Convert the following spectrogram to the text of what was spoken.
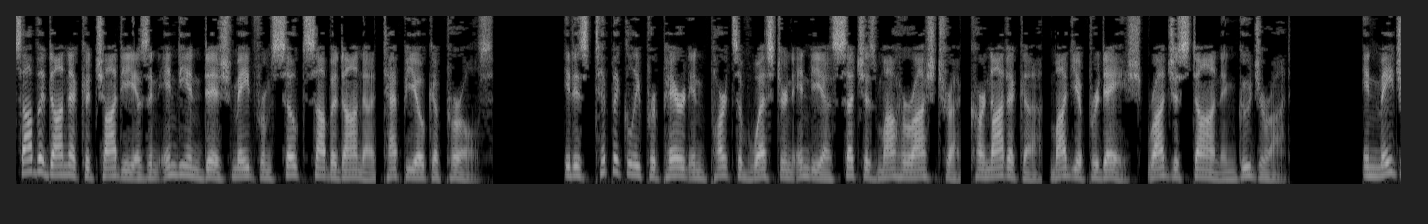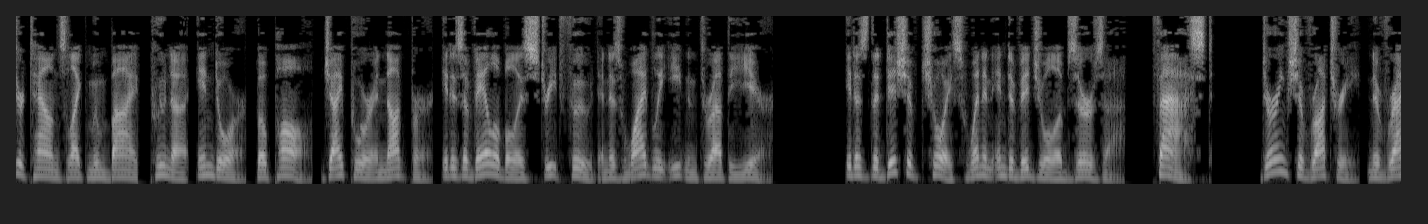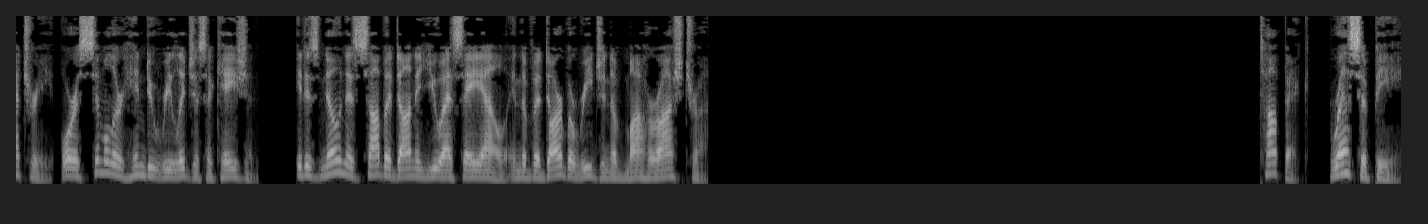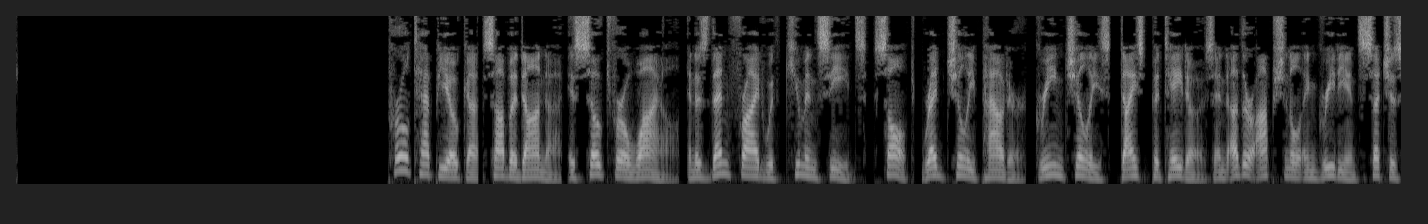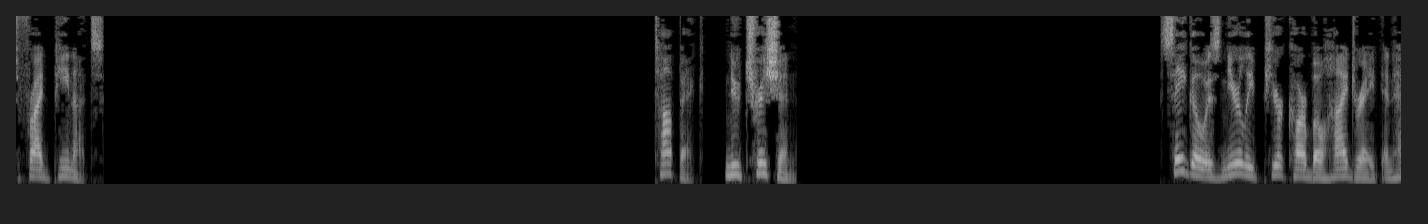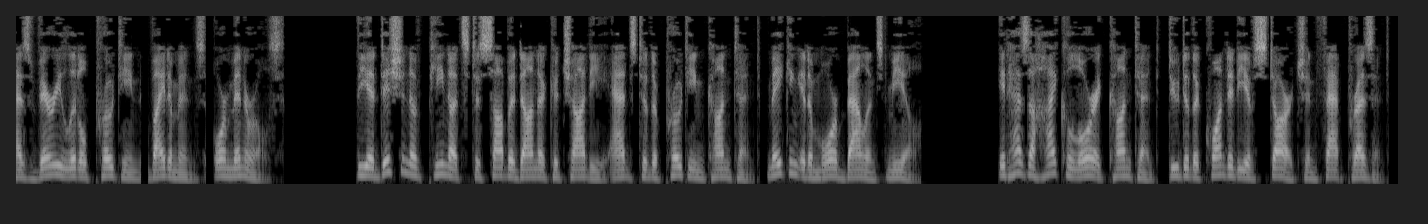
Sabudana khichadi is an Indian dish made from soaked sabudana tapioca pearls. It is typically prepared in parts of western India such as Maharashtra, Karnataka, Madhya Pradesh, Rajasthan and Gujarat. In major towns like Mumbai, Pune, Indore, Bhopal, Jaipur and Nagpur, it is available as street food and is widely eaten throughout the year. It is the dish of choice when an individual observes a fast during Shivratri, Navratri, or a similar Hindu religious occasion. It is known as Sabudana Usal in the Vidarbha region of Maharashtra. Recipe Pearl tapioca sabudana is soaked for a while, and is then fried with cumin seeds, salt, red chili powder, green chilies, diced potatoes and other optional ingredients such as fried peanuts. Nutrition Sago is nearly pure carbohydrate and has very little protein, vitamins, or minerals. The addition of peanuts to sabudana khichadi adds to the protein content, making it a more balanced meal. It has a high caloric content, due to the quantity of starch and fat present.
